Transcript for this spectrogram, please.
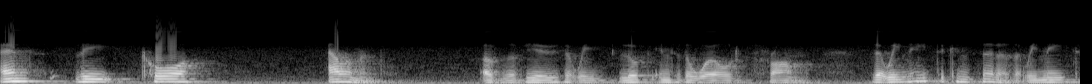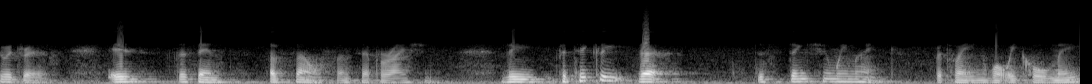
And the core element of the view that we look into the world from, that we need to consider, that we need to address, is the sense of self and separation the particularly the distinction we make between what we call me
